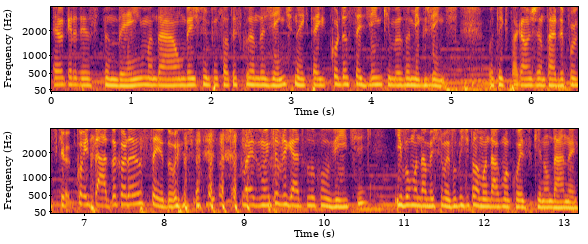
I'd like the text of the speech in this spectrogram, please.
Eu agradeço também, mandar um beijo também pro pessoal que tá escutando a gente, né? Que tá aí acordando cedinho, que meus amigos, gente. Vou ter que pagar um jantar depois, porque coitados, acordando cedo hoje. Mas muito obrigado pelo convite. E vou mandar um beijo também. Vou pedir pra ela mandar alguma coisa, porque não dá, né?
